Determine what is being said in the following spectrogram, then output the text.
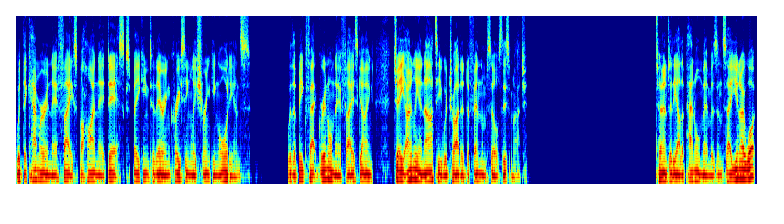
with the camera in their face behind their desk, speaking to their increasingly shrinking audience with a big fat grin on their face, going, gee, only a Nazi would try to defend themselves this much. Turn to the other panel members and say, you know what?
